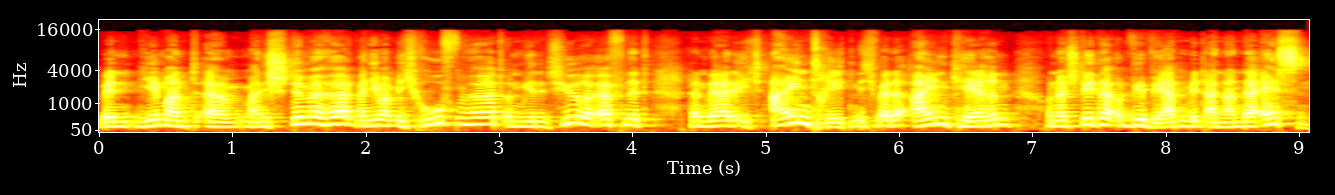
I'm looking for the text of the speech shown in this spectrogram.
Wenn jemand äh, meine Stimme hört, wenn jemand mich rufen hört und mir die Türe öffnet, dann werde ich eintreten, ich werde einkehren und dann steht da, und wir werden miteinander essen.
